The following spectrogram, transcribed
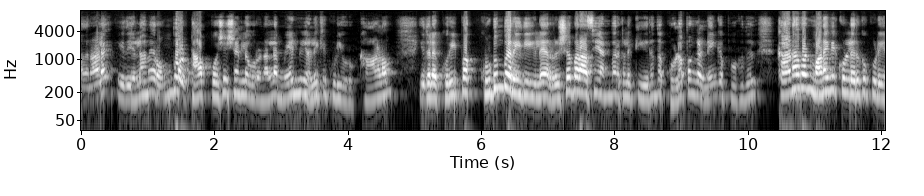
அதனால இது எல்லாமே ரொம்ப டாப் பொசிஷனில் ஒரு நல்ல மேன்மை அளிக்கக்கூடிய ஒரு காலம். இதில் குறிப்பாக குடும்ப ரீதியில் ரிஷபராசி அன்பர்களுக்கு இருந்த குழப்பங்கள் நீங்க போகுது. கணவன் மனைவிக்குள்ள இருக்கக்கூடிய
